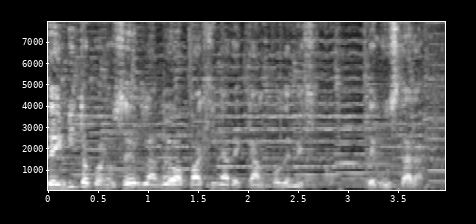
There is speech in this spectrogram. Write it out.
Te invito a conocer la nueva página de Campo de México. Te gustará.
